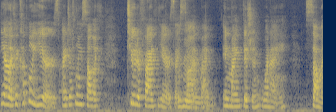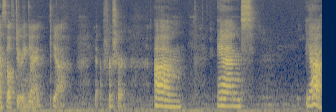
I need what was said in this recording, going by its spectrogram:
yeah, like a couple of years. I definitely saw like two to five years. I saw in my in my vision when I saw myself doing it. Yeah, yeah, for sure. Um, and yeah,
